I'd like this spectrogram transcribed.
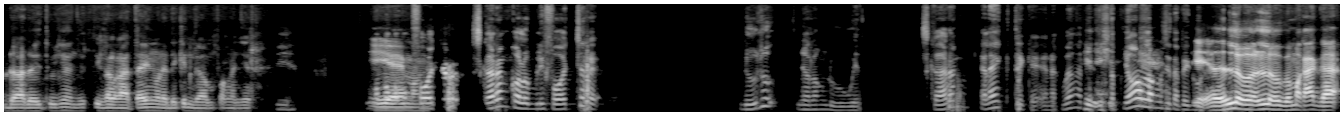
udah ada itunya anjir. Tinggal ngatain ngeledekin gampang anjir. ngomong-ngomong Iya, emang. voucher, sekarang kalau beli voucher ya, dulu nyolong duit. Sekarang elektrik ya, enak banget. Iya. Tetap nyolong sih tapi gue. Eh, lu lu gue mah kagak.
